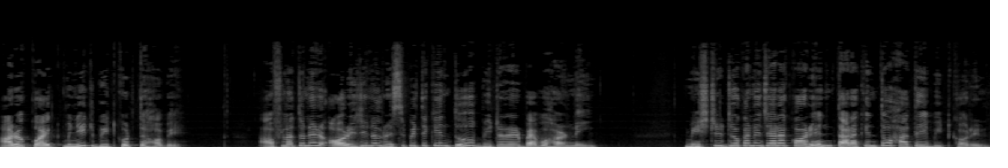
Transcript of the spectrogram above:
আরও কয়েক মিনিট বিট করতে হবে। আফলাতুনের অরিজিনাল রেসিপিতে কিন্তু বিটারের ব্যবহার নেই। মিষ্টির দোকানে যারা করেন, তারা কিন্তু হাতেই বিট করেন।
